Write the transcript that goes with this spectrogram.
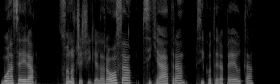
Buonasera, sono Cecilia La Rosa, psichiatra, psicoterapeuta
